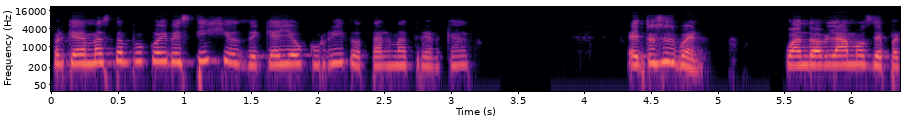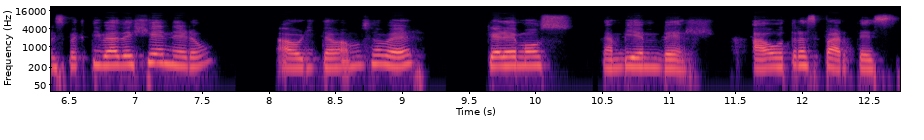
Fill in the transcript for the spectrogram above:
Porque además tampoco hay vestigios de que haya ocurrido tal matriarcado. Entonces, bueno, cuando hablamos de perspectiva de género, ahorita vamos a ver, queremos también ver a otras partes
